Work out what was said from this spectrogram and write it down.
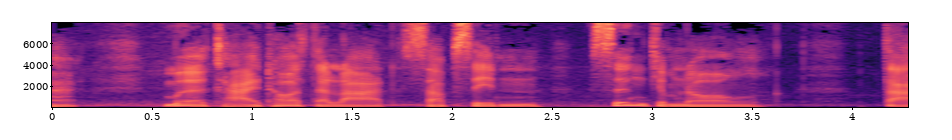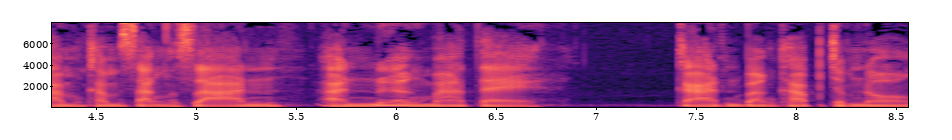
5. เมื่อขายทอดตลาดทรัพย์สิน ซึ่งจำนอง ตามคำสั่งศาลอันเนื่องมาแต่การบังคับจำนอง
